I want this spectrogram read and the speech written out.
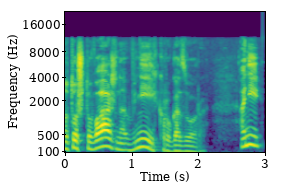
Но то, что важно, вне их кругозора. Они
